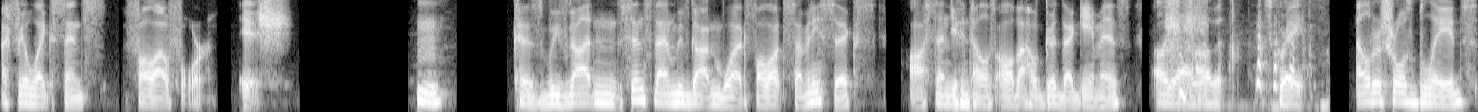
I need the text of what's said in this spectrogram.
I feel like since Fallout 4 ish. Hmm. Cuz we've gotten since then we've gotten what? Fallout 76. Austin, you can tell us all about how good that game is. Oh yeah, I love it. It's great. Elder Scrolls Blades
